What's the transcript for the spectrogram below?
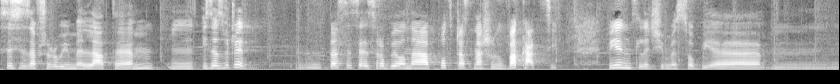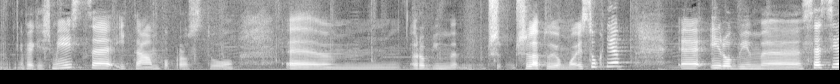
Sesję zawsze robimy latem mm, i zazwyczaj ta sesja jest robiona podczas naszych wakacji, więc lecimy sobie mm, w jakieś miejsce i tam po prostu robimy, przy, przylatują moje suknie e, i robimy sesję.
